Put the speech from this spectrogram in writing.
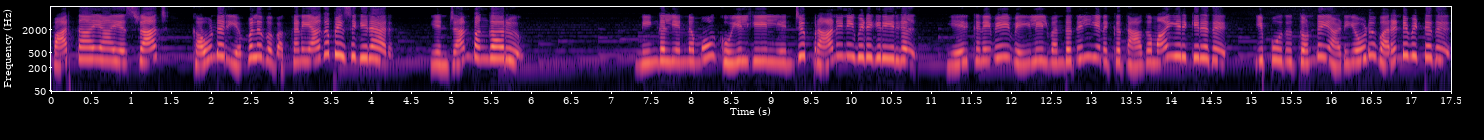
பார்த்தாயா யஸ்ராஜ் கவுண்டர் எவ்வளவு வக்கனையாக பேசுகிறார்? என்றான் பங்காரு. நீங்கள் என்னமோ குயில் கீழ் என்று பிராணினை விடுகிறீர்கள். ஏற்கனவே வெயிலில் வந்ததில் எனக்கு தாகமாய் இருக்கிறது இப்போது தொண்டை அடியோடு வறண்டு விட்டது.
